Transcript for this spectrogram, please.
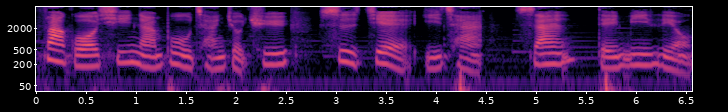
法国西南部产酒区世界遗产 Saint-Émilion。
